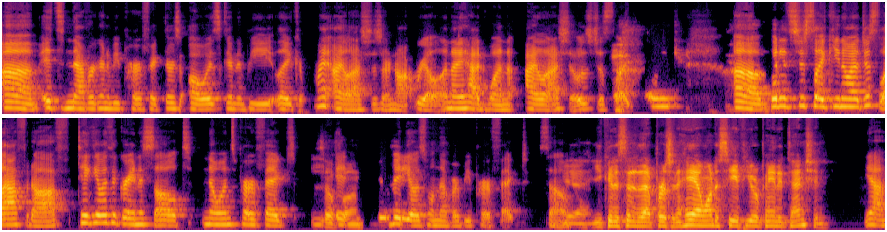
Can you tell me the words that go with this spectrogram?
um it's never gonna be perfect. There's always gonna be like my eyelashes are not real. And I had one eyelash that was just like um, but it's just like, you know what, just laugh it off. Take it with a grain of salt. No one's perfect. So It- fun. your videos will never be perfect. So Yeah. You could have said to that person, Hey, I want to see if you were paying attention. Yeah. Uh,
